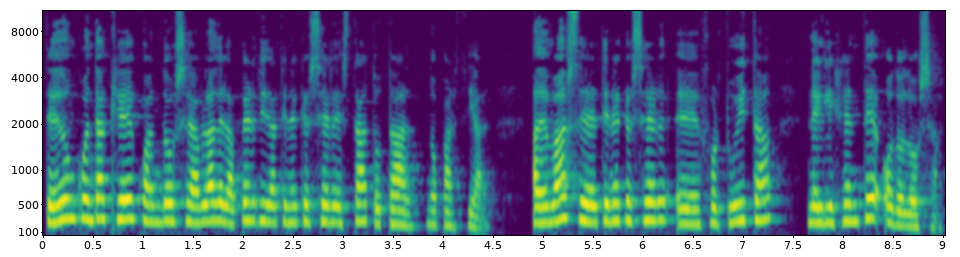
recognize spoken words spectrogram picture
teniendo en cuenta que cuando se habla de la pérdida tiene que ser esta total, no parcial. Además, tiene que ser fortuita negligente o dolosa.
